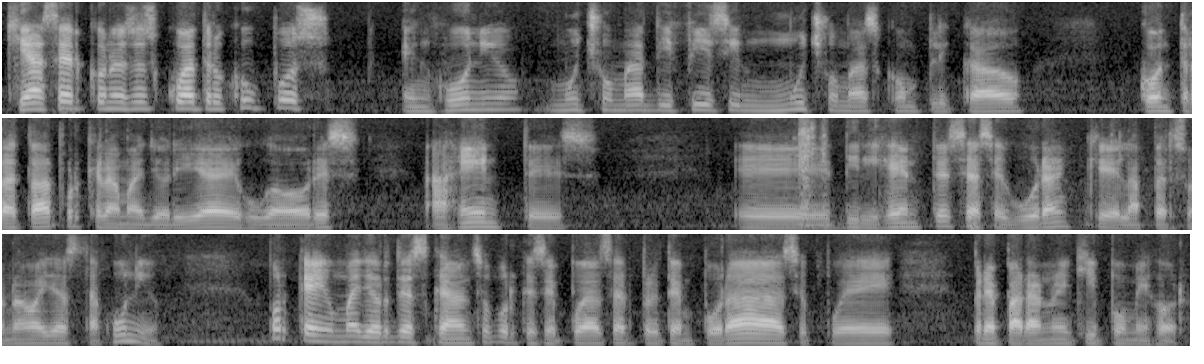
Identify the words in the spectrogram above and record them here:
¿Qué hacer con esos cuatro cupos? En junio, mucho más difícil, mucho más complicado contratar porque la mayoría de jugadores, agentes, eh, dirigentes se aseguran que la persona vaya hasta junio, porque hay un mayor descanso, porque se puede hacer pretemporada, se puede preparar un equipo mejor.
